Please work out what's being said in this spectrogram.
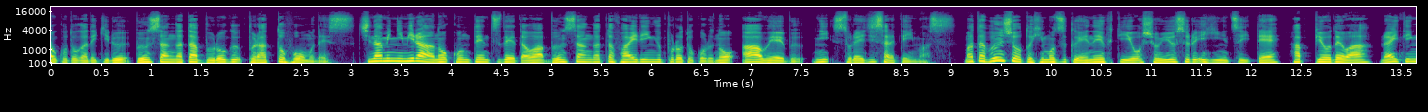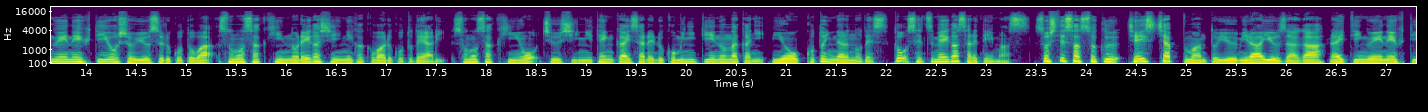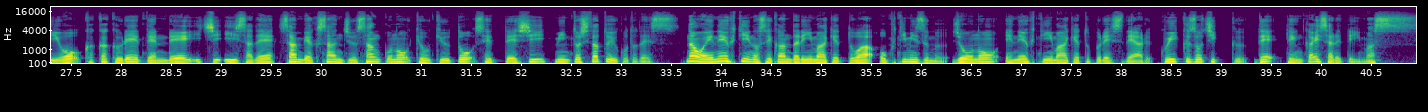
うことができる分散型ブログプラットフォームです。ちなみにミラーのコンテンツデータは分散型ファイリングプロトコルの Rwave にストレージされています。また文章と紐づく NFT を所有する意義について、発表では、ライティング NFT を所有することは、その作品のレガシーに関わることであり、その作品を中心に展開されるコミュニティの中に身を置くことになるのです、と説明がされています。そして早速、チェイス・チャップマンというミラーユーザーが、ライティング NFT を価格0.01イーサで333個の供給と設定し、ミントしたということです。なお NFT のセカンダリーマーケットは、オプティミズム上の NFT マーケットプレイスであるクイックゾティックで展開されています。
